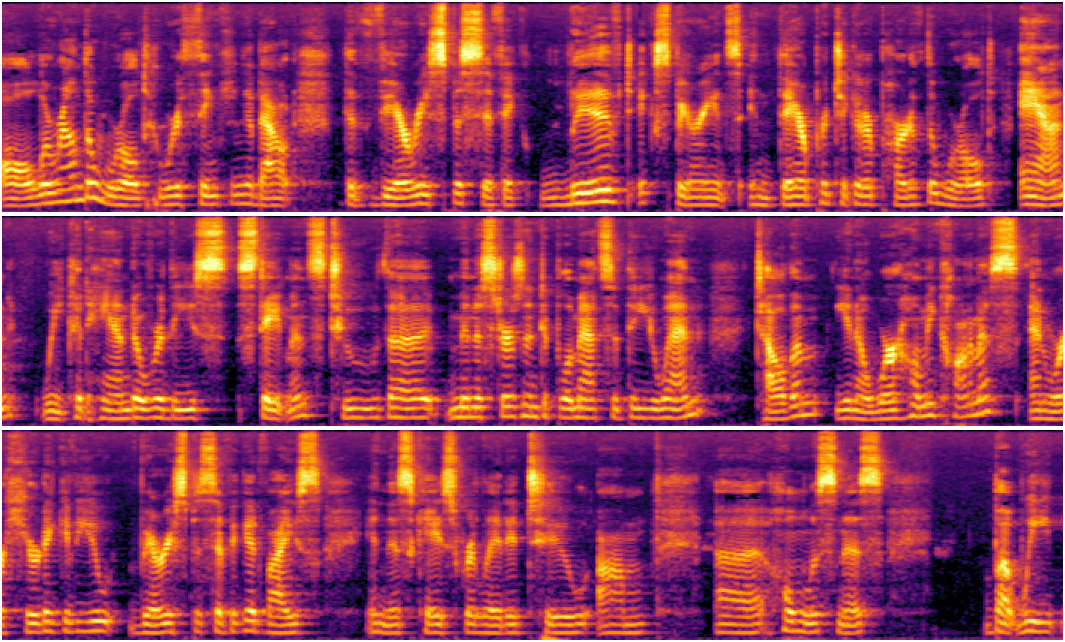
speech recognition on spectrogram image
all around the world who were thinking about the very specific lived experience in their particular part of the world. And we could hand over these statements to the ministers and diplomats at the UN tell them, you know, we're home economists and we're here to give you very specific advice, in this case related to um, uh, homelessness. But we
